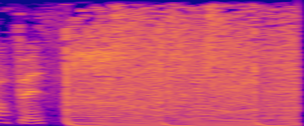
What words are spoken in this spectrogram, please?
Drop it.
